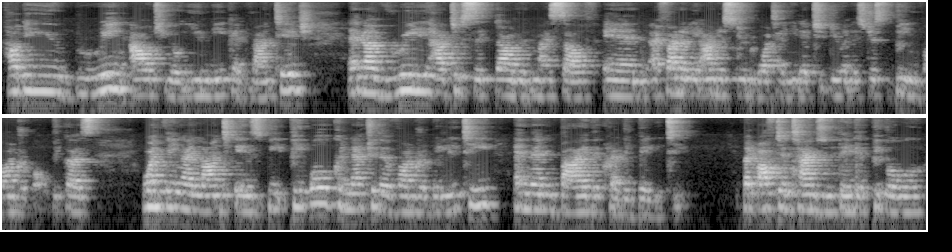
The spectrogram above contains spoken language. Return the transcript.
how do you bring out your unique advantage? And I've really had to sit down with myself and I finally understood what I needed to do. And it's just being vulnerable because one thing I learned is be, people connect to their vulnerability and then buy the credibility. But oftentimes we think that people will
